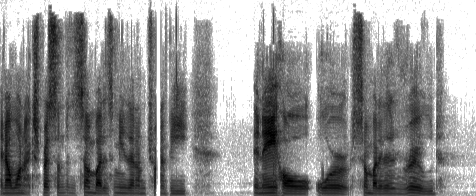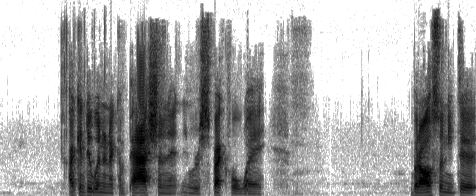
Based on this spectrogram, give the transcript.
and I want to express something to somebody doesn't mean that I'm trying to be an a-hole or somebody that's rude. I can do it in a compassionate and respectful way. But I also need to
